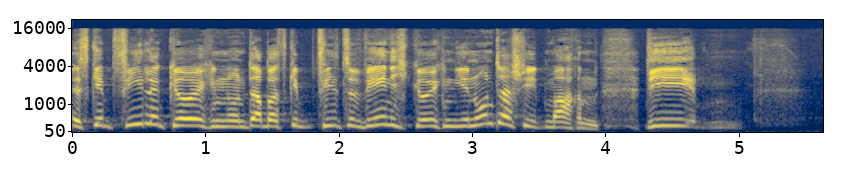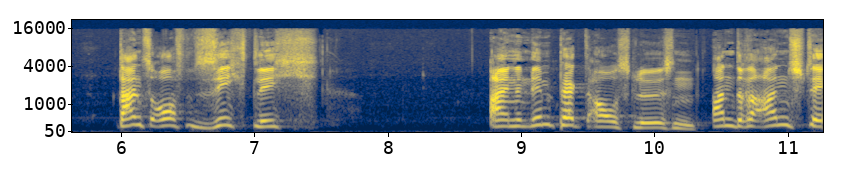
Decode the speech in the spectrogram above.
Es gibt viele Kirchen, und, aber es gibt viel zu wenig Kirchen, die einen Unterschied machen, die ganz offensichtlich einen Impact auslösen, andere anstecken.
